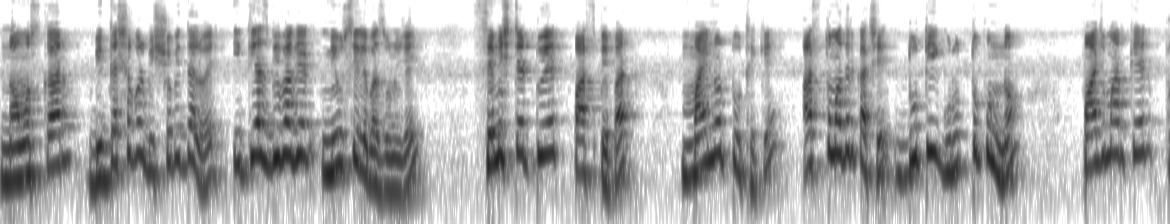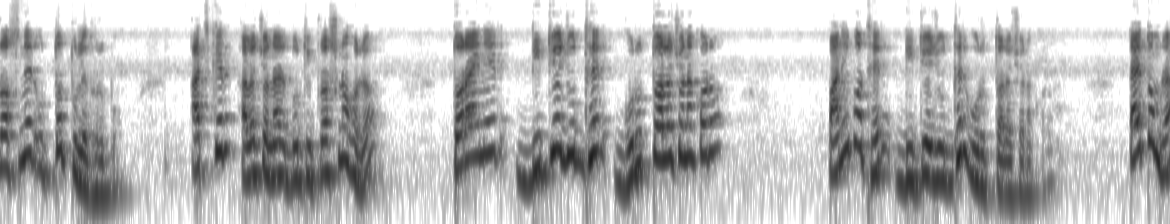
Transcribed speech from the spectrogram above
নমস্কার, বিদ্যাসাগর বিশ্ববিদ্যালয়ের ইতিহাস বিভাগের নিউ সিলেবাস অনুযায়ী সেমিস্টার টু এর পাস পেপার, মাইনর টু থেকে আজ তোমাদের কাছে দুটি গুরুত্বপূর্ণ পাঁচ মার্কের প্রশ্নের উত্তর তুলে ধরব। আজকের আলোচনার দুটি প্রশ্ন হল, তরাইনের দ্বিতীয় যুদ্ধের গুরুত্ব আলোচনা করো, পানিপথের দ্বিতীয় যুদ্ধের গুরুত্ব আলোচনা করো। তাই তোমরা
